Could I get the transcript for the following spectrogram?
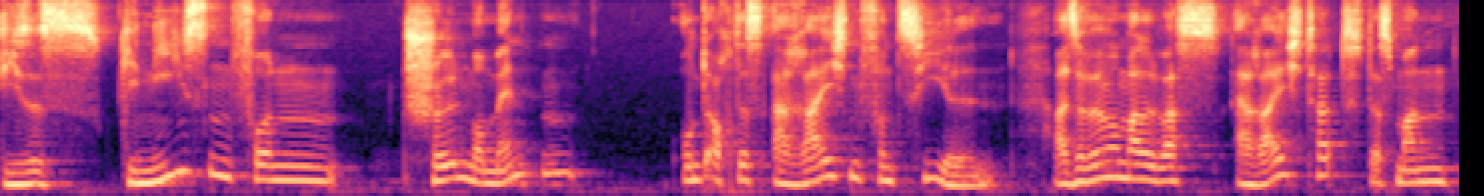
dieses Genießen von schönen Momenten und auch das Erreichen von Zielen. Also wenn man mal was erreicht hat, dass man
